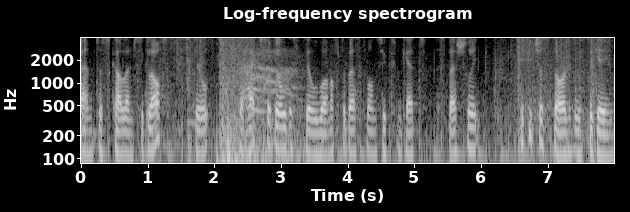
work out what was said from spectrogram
And the Skull MC gloves, still the Hacksaw build is still one of the best ones you can get, especially if you just started with the game.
